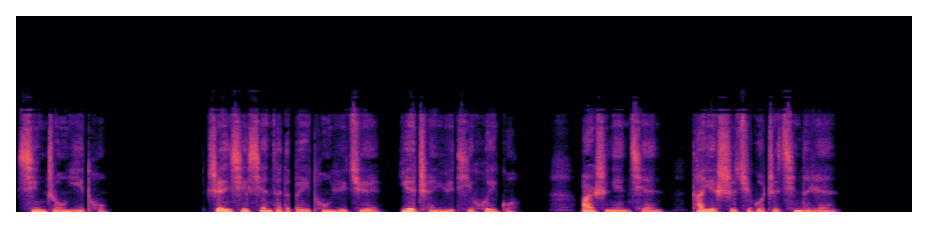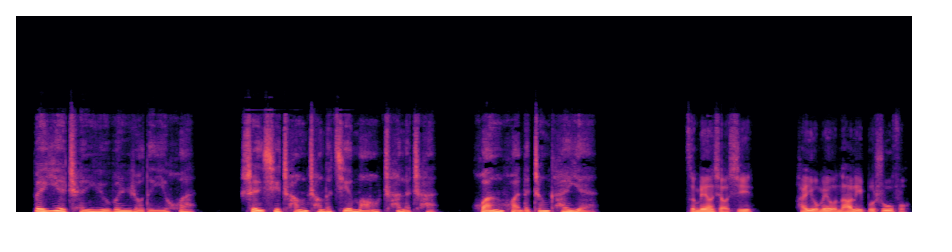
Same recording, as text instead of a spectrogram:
心中一痛。沈西现在的悲痛欲绝，叶晨玉体会过。二十年前，他也失去过至亲的人。被叶晨玉温柔的一唤，沈西长长的睫毛颤了颤，缓缓的睁开眼。怎么样，小西，还有没有哪里不舒服？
